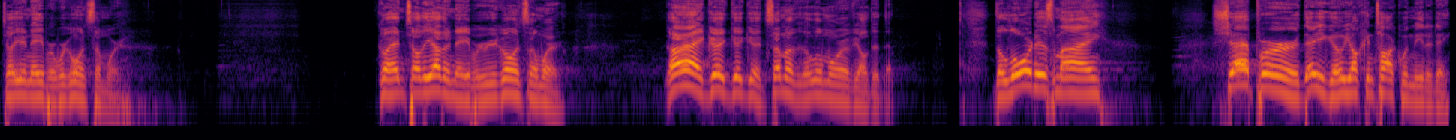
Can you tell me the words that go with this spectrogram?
Tell your neighbor we're going somewhere. Go ahead and tell the other neighbor you're going somewhere. All right, good, good, good. Some of a little more of y'all did that. The Lord is my shepherd. There you go. Y'all can talk with me today.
